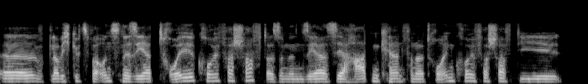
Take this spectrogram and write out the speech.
äh, glaube ich, gibt es bei uns eine sehr treue Käuferschaft, also einen sehr, sehr harten Kern von einer treuen Käuferschaft, die,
